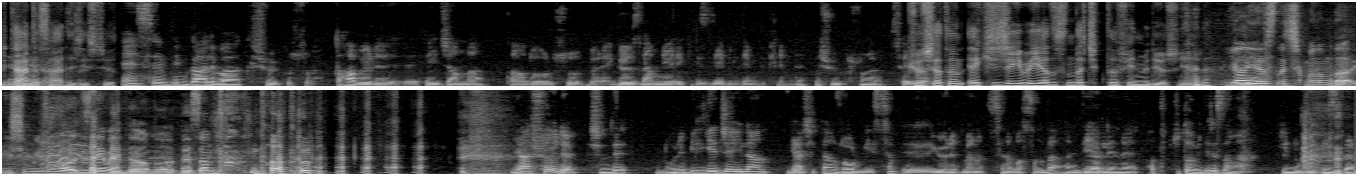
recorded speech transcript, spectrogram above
Bir tane Ee, sadece istiyorum. En sevdiğim galiba Kış Uykusu. Daha böyle e, heyecanla daha doğrusu böyle gözlemleyerek izleyebildiğim bir filmdi. Kış Uykusu'nu seviyorum. Kürşat'ın ekşici gibi yarısında çıktığı filmi diyorsun yani. Ya yarısına çıkmadım da işim gücüm vardı izleyemedim devamını desem daha doğru. Ya şöyle şimdi Nuri Bilge Ceylan gerçekten zor bir isim e, yönetmen sinemasında. Hani diğerlerini atıp tutabiliriz ama şimdi bu bizden.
